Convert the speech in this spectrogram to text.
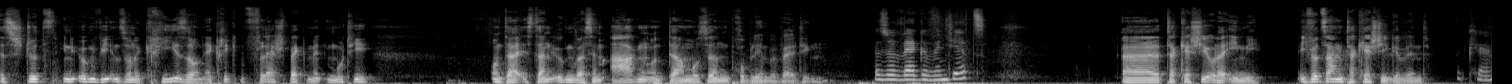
es stürzt ihn irgendwie in so eine Krise und er kriegt ein Flashback mit Mutti und da ist dann irgendwas im Argen und da muss er ein Problem bewältigen. Also wer gewinnt jetzt? Äh, Takeshi oder Emi? Ich würde sagen, Takeshi gewinnt. Okay.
